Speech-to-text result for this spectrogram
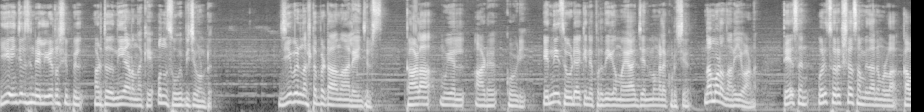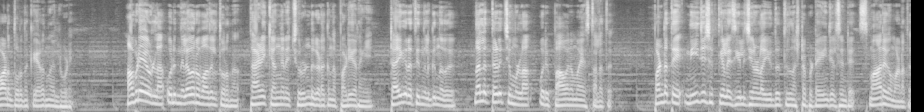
ഈ ഏഞ്ചൽസിന്റെ ലീഡർഷിപ്പിൽ അടുത്തത് നീയാണെന്നൊക്കെ ഒന്ന് സൂചിപ്പിച്ചുകൊണ്ട്. ജീവൻ നഷ്ടപ്പെട്ട ആ നാല് ഏഞ്ചൽസ് കാള മുയൽ ആട് കോഴി എന്നീ സൂഡിയാക്കിന്റെ പ്രതീകമായ ജന്മങ്ങളെക്കുറിച്ച് നമ്മളൊന്നറിയുവാണ് തേസൻ ഒരു സുരക്ഷാ സംവിധാനമുള്ള കവാടം തുറന്ന് കയറുന്നതിലൂടെ അവിടെയുള്ള ഒരു നിലവറവാതിൽ തുറന്ന് താഴേക്ക് അങ്ങനെ ചുരുണ്ട് കിടക്കുന്ന പടിയിറങ്ങി ടൈഗർ എത്തി നിൽക്കുന്നത് നല്ല തെളിച്ചമുള്ള ഒരു പാവനമായ സ്ഥലത്ത്. പണ്ടത്തെ നീചശക്തികളെ ശീലിച്ചുള്ള യുദ്ധത്തിൽ നഷ്ടപ്പെട്ട ഏഞ്ചൽസിന്റെ സ്മാരകമാണത്.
